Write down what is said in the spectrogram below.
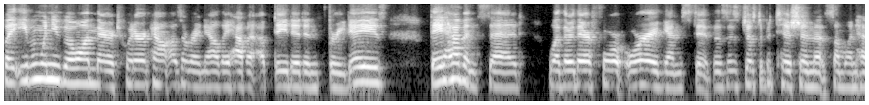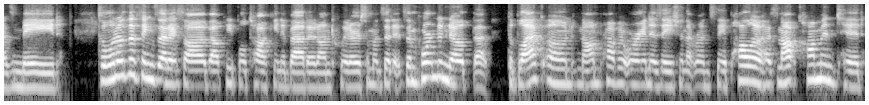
but even when you go on their Twitter account as of right now, they haven't updated in three days. They haven't said whether they're for or against it. This is just a petition that someone has made so, one of the things that I saw about people talking about it on Twitter, someone said it's important to note that the Black owned nonprofit organization that runs the Apollo has not commented,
